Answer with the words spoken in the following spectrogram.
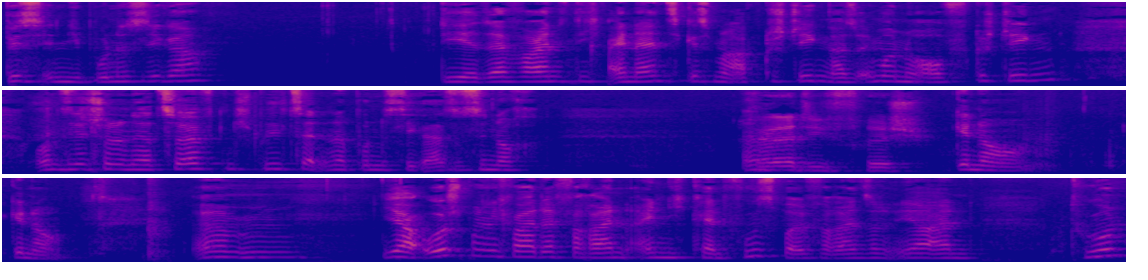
bis in die Bundesliga. Die, der Verein ist nicht ein einziges Mal abgestiegen, also immer nur aufgestiegen und sind schon in der zwölften Spielzeit in der Bundesliga, also sind noch ähm, relativ frisch. Genau, genau. Ähm, ja, ursprünglich war der Verein eigentlich kein Fußballverein, sondern eher ein Turn,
